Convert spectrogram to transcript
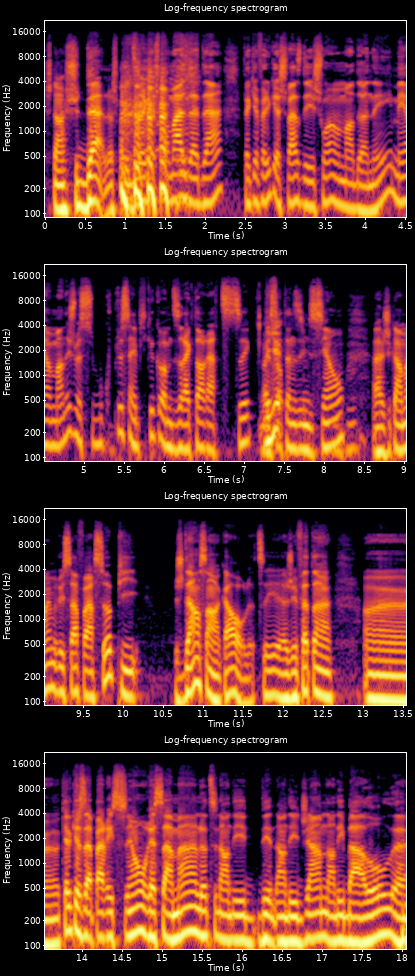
je suis en- je suis dedans. là. Je peux te dire que je suis pas mal dedans. Fait qu'il a fallu que je fasse des choix à un moment donné. Mais à un moment donné, je me suis beaucoup plus impliqué comme directeur artistique de certaines émissions. Euh, j'ai quand même réussi à faire ça. Puis je danse encore. Là. Euh, j'ai fait un, un- quelques apparitions récemment là, dans, des, des- dans des jams, dans des battles. euh,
